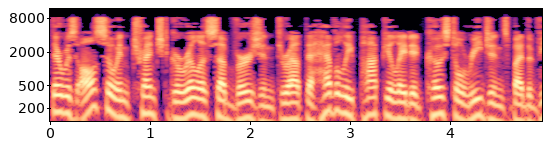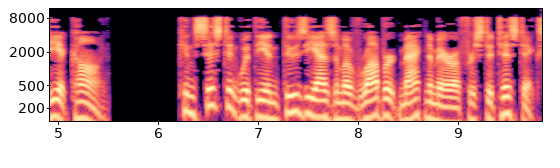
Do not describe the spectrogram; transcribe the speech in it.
There was also entrenched guerrilla subversion throughout the heavily populated coastal regions by the Viet Cong. Consistent with the enthusiasm of Robert McNamara for statistics,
